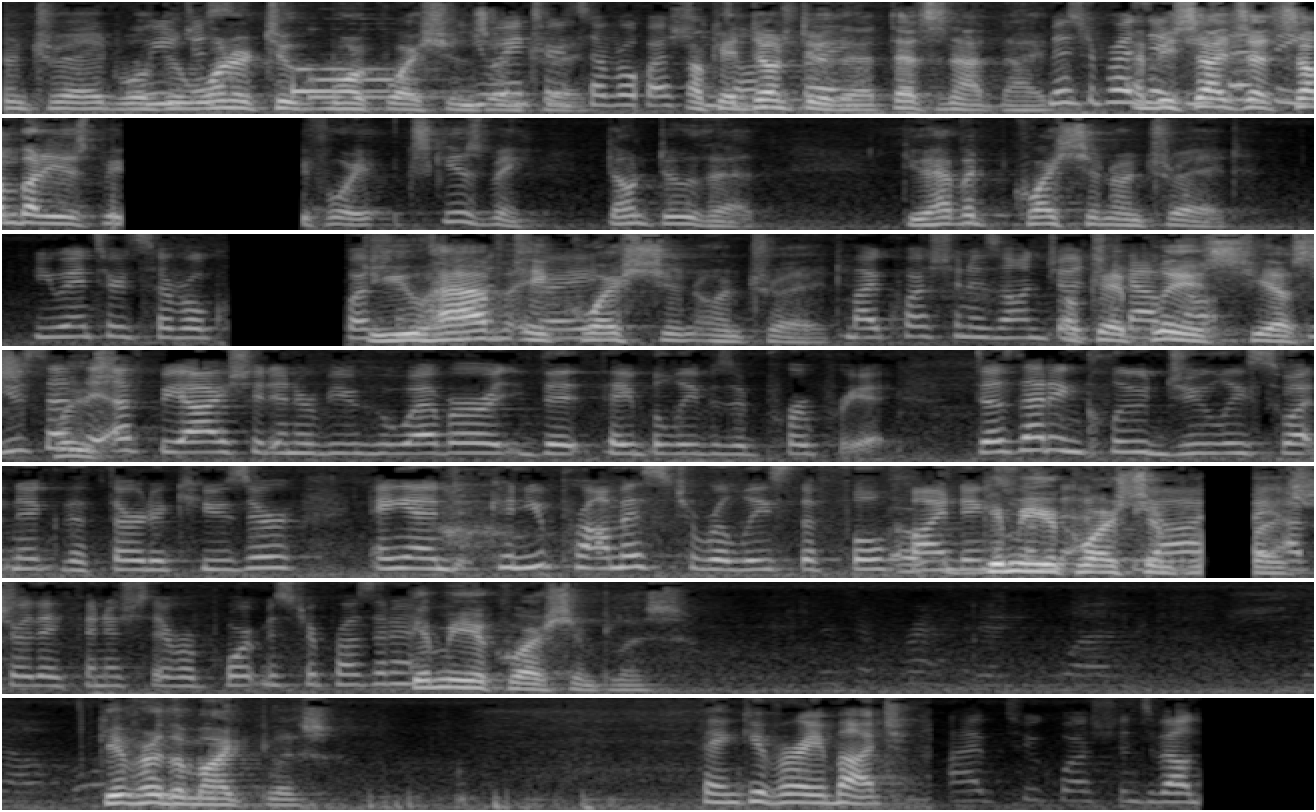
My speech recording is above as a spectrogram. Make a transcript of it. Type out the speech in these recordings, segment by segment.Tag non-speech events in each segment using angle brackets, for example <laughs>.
on trade. We'll Well, do one or two more questions you on answered trade. several questions Okay, on don't do that. That's not nice. Mr. President, you besides that, somebody is before you. Excuse me. Don't do that. Do you have a question on trade? You answered several questions. Do you have a trade. question on trade? My question is on Judge Okay, Kavanaugh. please, yes, You said please. the FBI should interview whoever that they believe is appropriate. Does that include Julie Swetnick, the third accuser? And can you promise to release the full findings Uh, give me your the question, FBI please. after they finish their report, Mr. President? Give me your question, please. Give her the mic, please. Thank you very much. I have two questions about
